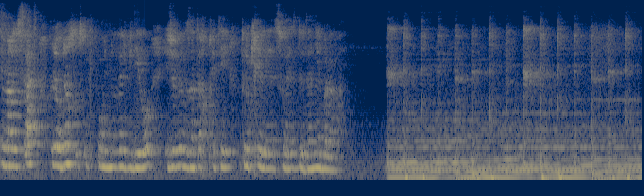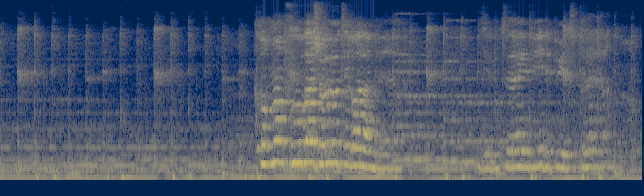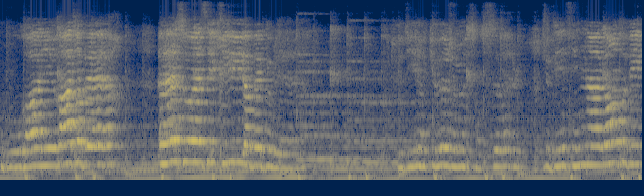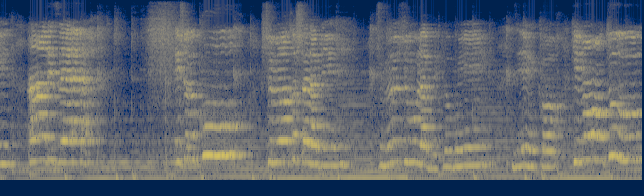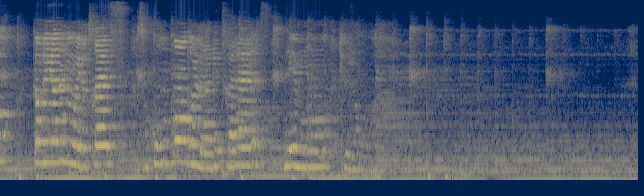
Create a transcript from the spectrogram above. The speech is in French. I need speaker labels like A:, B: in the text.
A: c'est Mariusat. Aujourd'hui, on se retrouve pour une nouvelle vidéo et je vais vous interpréter Tout le cri les SOS de Daniel Balavoine. Comme un fou va jeter à la mer des bouteilles vides et puis espère qu'on pourra lire à écrit avec de l'air pour te dire que je me sens seule. Je dessine à l'encre vide un désert et je cours, je me raccroche à la vie. Je me saoule avec le bruit des corps qui m'entourent comme des lianes nouées de tresses, sans comprendre la détresse des mots que j'envoie.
